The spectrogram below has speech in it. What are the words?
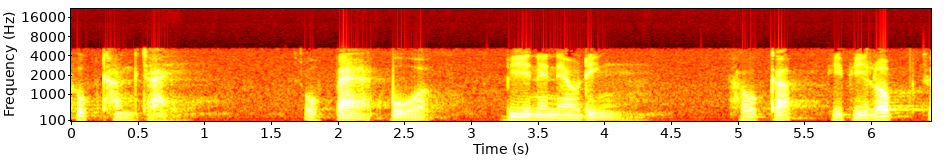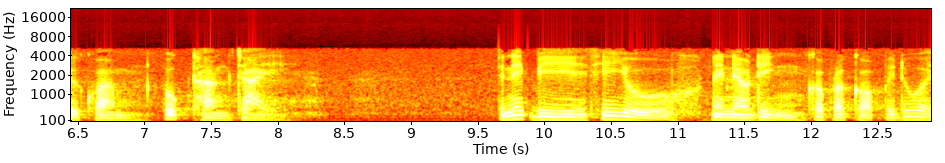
ทุกข์ทางใจ O8 บวก B ในแนวดิ่ง เท่ากับ PP ลบ คือความทุกข์ทางใจทีนี้ B ที่อยู่ในแนวดิ่งก็ประกอบไปด้วย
